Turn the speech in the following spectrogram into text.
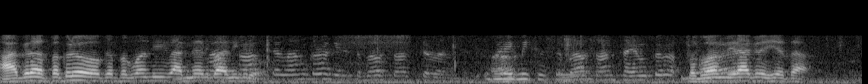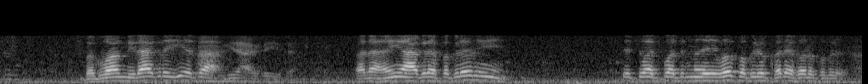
આગ્રહ પકડ્યો કે ભગવાનની આજ્ઞા બહાર નીકળ્યો. ભગવાન નિરાગ્રહી હતા. ભગવાન નિરાગ્રહી હતા. અને અહીં આગ્રહ પકડ્યો ને તે ચોથ પત્ર એવો પકડ્યો ખરેખરો પકડ્યો.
